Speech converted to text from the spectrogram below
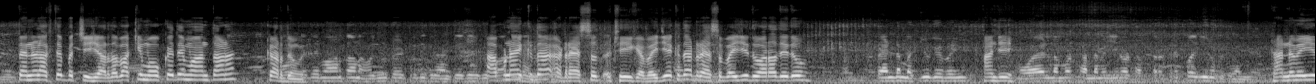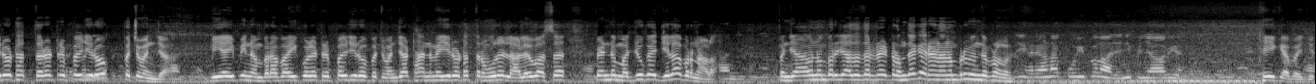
ਜੀ। 3 ਲੱਖ ਤੇ 25000 ਦਾ ਬਾਕੀ ਮੌਕੇ ਤੇ ਮਾਨਤਾਨ ਕਰ ਦੋਗੇ ਤੇ ਮਾਨਤਾਨ ਹੋ ਜੂ ਟਰੈਕਟਰ ਦੀ ਗਾਰੰਟੀ ਦੇ ਆਪਣਾ ਇੱਕ ਦਾ ਐਡਰੈਸ ਠੀਕ ਹੈ ਬਾਈ ਜੀ ਇੱਕ ਦਾ ਐਡਰੈਸ ਬਾਈ ਜੀ ਦੁਬਾਰਾ ਦੇ ਦਿਓ। ਪਿੰਡ ਮੱਜੂਗੇ ਬਈ। ਹਾਂਜੀ। ਮੋਬਾਈਲ ਨੰਬਰ 9807800055 98070055 ਵੀਆਈਪੀ ਨੰਬਰ ਆ ਬਾਈ ਕੋਲੇ 0055 98078 ਮੂਰੇ ਲਾ ਲਿਓ ਬਸ। ਪਿੰਡ ਮੱਜੂ ਕੇ ਜ਼ਿਲ੍ਹਾ ਬਰਨਾਲਾ। ਹਾਂਜੀ ਹਾਂਜੀ। ਪੰਜਾਬ ਨੰਬਰ ਜ਼ਿਆਦਾਤਰ ਟਰੈਕਟਰ ਹੁੰਦਾ ਕਿ ਹਰਿਆਣਾ ਨੰਬਰ ਵੀ ਹੁੰਦਾ ਆਪਣੇ ਕੋਲ ਜੀ ਹਰਿਆਣਾ ਕੋਈ ਭਲਾ ਜੇ ਨਹੀਂ ਪੰਜਾਬ ਹੀ ਹੁੰਦਾ। ਠੀਕ ਹੈ ਬਾਈ ਜੀ।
